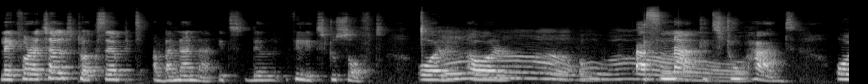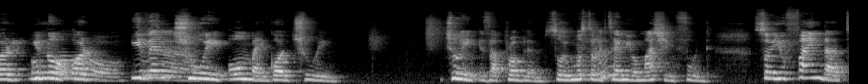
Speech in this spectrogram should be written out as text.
Like for a child to accept a banana, it's they'll feel it's too soft. Or ah. or Oh wow. a snack, it's too hard. Or you know, oh, or Oh, even yeah. chewing. Oh my god, chewing. Chewing is a problem. So most of the mm-hmm. time you're mashing food. So you find that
